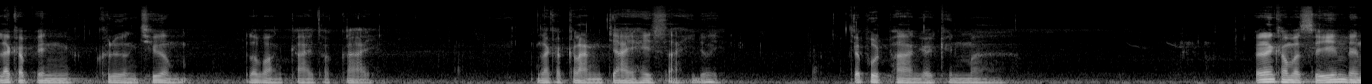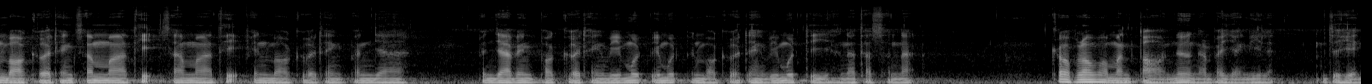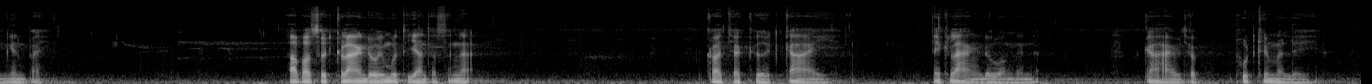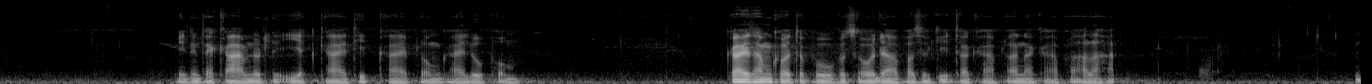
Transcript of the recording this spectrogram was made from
และก็เป็นเครื่องเชื่อมระหว่างกายต่อกาย แล้วก็กลั่นใจให้ใสด้วย จะผุดผ่านเกิดขึ้นมา เพราะนั้นคำว่าศีลเป็นบ่อเกิดแห่งสมาธิ สมาธิเป็นบ่อเกิดแห่งปัญญา ปัญญาเป็นบ่อเกิดแห่งวิมุตติวิมุตติเป็นบ่อเกิดแห่งวิมุตติญาณทัศนะ ก็เพราะว่ามันต่อเนื่องกันไปอย่างนี้แหละ มันจะเห็นกันไปเราพอสุดกลางโดยมุติยานทัศนะ ก็จะเกิดกายในกลางดวงนั้นกายจะผุดขึ้นมาเลย มีตั้งแต่กายมนุษย์ละเอียดกายทิพย์กายพรหมกายรูปพรม กายธรรมโคตภูปโสดาปสกิตาคาพระนาคาพระอรหันต์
